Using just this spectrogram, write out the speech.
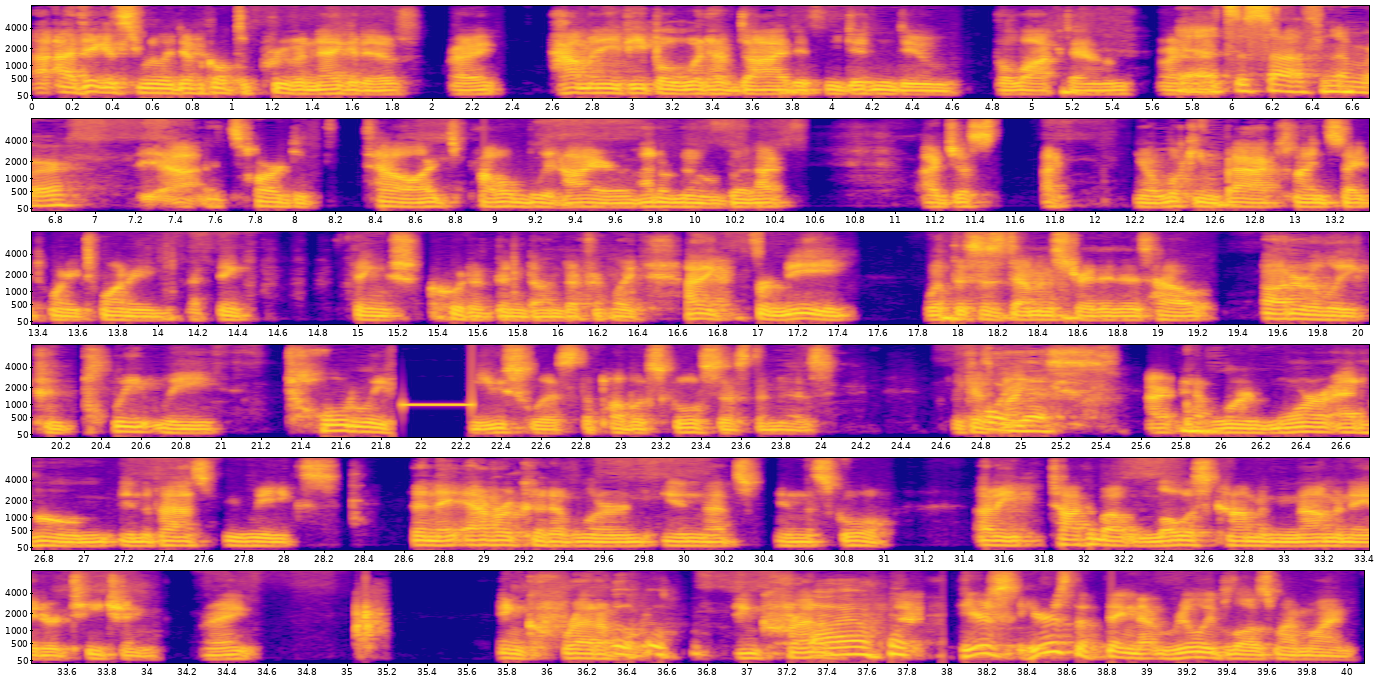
I think it's really difficult to prove a negative, right? How many people would have died if we didn't do the lockdown? Right? Yeah, it's a soft number. Yeah, it's hard to tell. It's probably higher. I don't know, but I, I just, I, you know, looking back, hindsight twenty twenty, I think things could have been done differently. I think for me, what this has demonstrated is how utterly, completely, totally useless the public school system is. Because oh, yes. I have learned more at home in the past few weeks than they ever could have learned in that in the school. I mean, talk about lowest common denominator teaching, right? Incredible, oh. incredible. Here's here's the thing that really blows my mind.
